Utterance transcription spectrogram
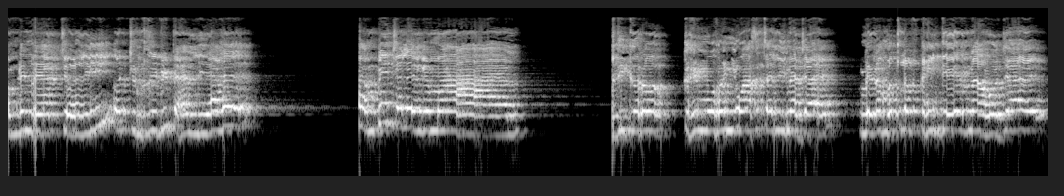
हमने नया चोली और चुनरी भी पहन लिया है। कहीं मोहनी वहाँ से चली ना जाए, मेरा मतलब कहीं देर ना हो जाए।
